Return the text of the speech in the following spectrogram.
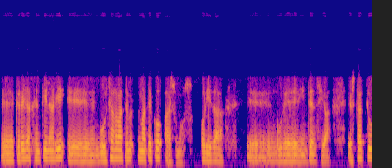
e, kereila Argentinari e, bultzada bat emateko asmoz. Hori da, e, gure intentzioa. Estatu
